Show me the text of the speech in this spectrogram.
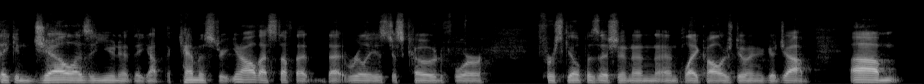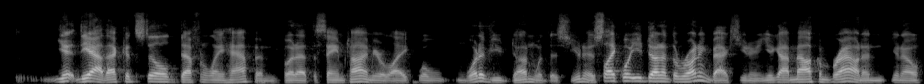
They can gel as a unit. They got the chemistry you know all that stuff that that really is just code for for skill position and and play callers doing a good job. Um yeah yeah that could still definitely happen but at the same time you're like well what have you done with this unit? It's like what you've done at the running backs unit. You got malcolm brown and you know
